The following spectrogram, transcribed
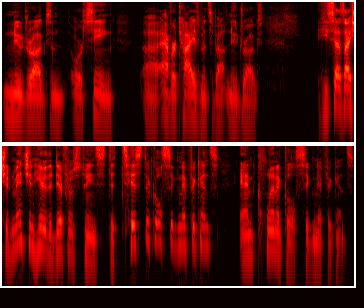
new drugs and or seeing uh, advertisements about new drugs. He says I should mention here the difference between statistical significance and clinical significance.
